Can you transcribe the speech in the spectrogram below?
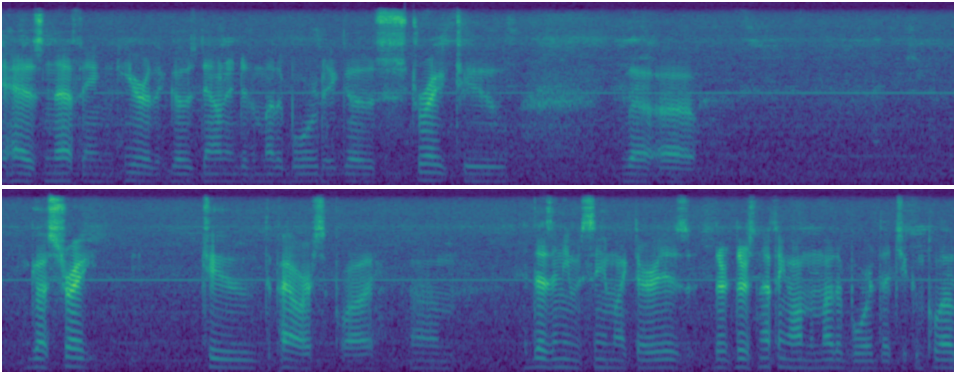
it has nothing here that goes down into the motherboard. It goes straight to the uh, goes straight to the power supply. It doesn't even seem like there is there, there's nothing on the motherboard that you can plug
